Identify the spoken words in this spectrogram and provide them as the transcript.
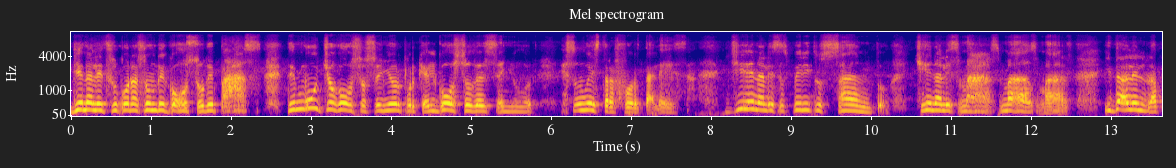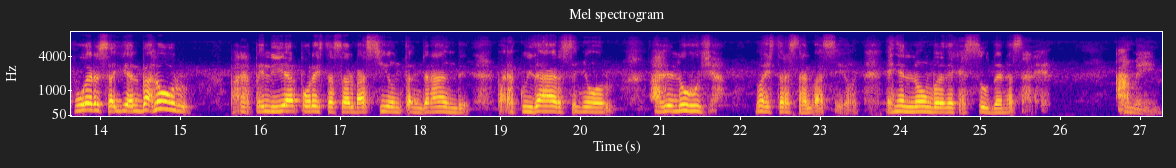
Llénale su corazón de gozo, de paz, de mucho gozo, Señor, porque el gozo del Señor es nuestra fortaleza. Llénales, Espíritu Santo. Llénales más, más, más. Y dale la fuerza y el valor para pelear por esta salvación tan grande, para cuidar, Señor, aleluya, nuestra salvación, en el nombre de Jesús de Nazaret. Amén.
